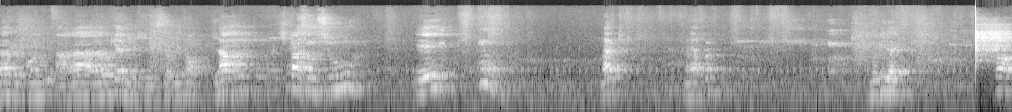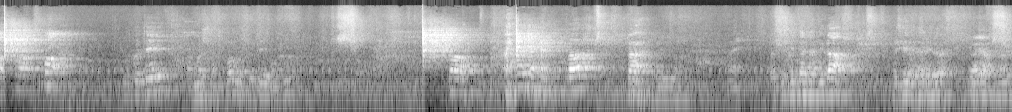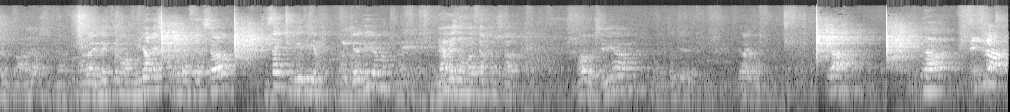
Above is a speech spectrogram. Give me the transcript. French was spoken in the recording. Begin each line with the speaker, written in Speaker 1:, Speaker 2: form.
Speaker 1: Là, je prends, enfin là, là, ok, mais c'est embêtant. Là, je passe en dessous et. Lac, dernière fois. Mobilette. Pas, pas, pas. L'autre côté. Enfin, moi, je change pas, l'autre côté, on fout. Pas. pas. Parce que c'est un tapé bas. Parce que c'est un tapé bas. Voilà. Voilà, exactement. Mais il a raison, on va faire ça. C'est ça que tu voulais dire. Il a raison, on va faire comme ça. Ah, bah c'est bien. Hein. Il a raison. Là, là, là.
